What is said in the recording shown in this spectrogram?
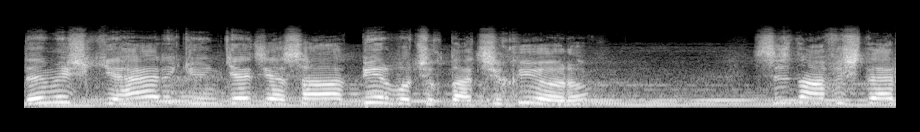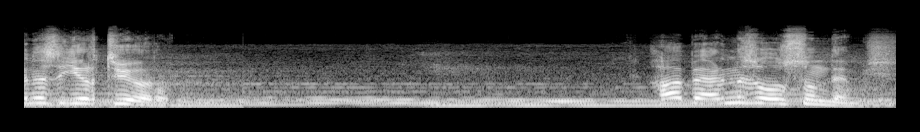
Demiş ki her gün gece saat bir buçukta çıkıyorum. Sizin afişlerinizi yırtıyorum. Haberiniz olsun demiş.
